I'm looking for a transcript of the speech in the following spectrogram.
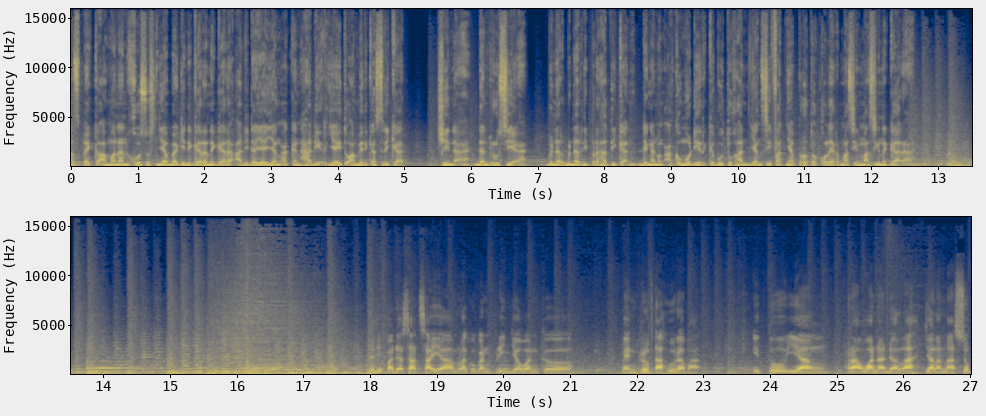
Aspek keamanan khususnya bagi negara-negara adidaya yang akan hadir yaitu Amerika Serikat, China, dan Rusia benar-benar diperhatikan dengan mengakomodir kebutuhan yang sifatnya protokoler masing-masing negara. Jadi pada saat saya melakukan peninjauan ke mangrove Tahura, Pak, itu yang rawan adalah jalan masuk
